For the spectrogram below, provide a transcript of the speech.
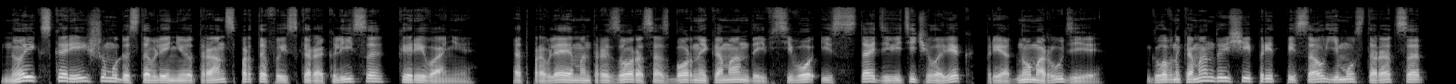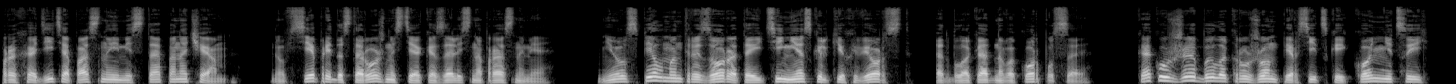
но и к скорейшему доставлению транспортов из Караклиса к Ереване. Отправляя Монтрезора со сборной командой всего из 109 человек при одном орудии, главнокомандующий предписал ему стараться проходить опасные места по ночам. Но все предосторожности оказались напрасными. Не успел Монтрезор отойти нескольких верст от блокадного корпуса, как уже был окружен персидской конницей,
